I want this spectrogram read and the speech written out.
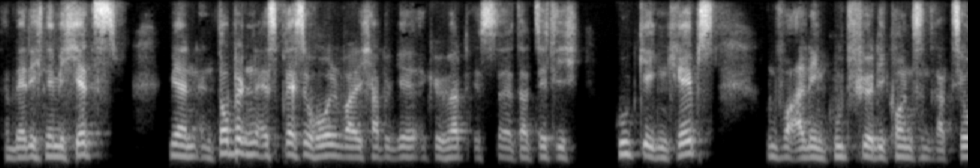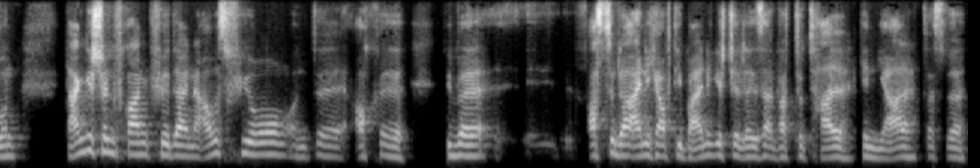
Dann werde ich nämlich jetzt mir einen, einen doppelten Espresso holen, weil ich habe ge gehört, ist äh, tatsächlich gut gegen Krebs und vor allen Dingen gut für die Konzentration. Dankeschön, Frank, für deine Ausführung und äh, auch äh, über was du da eigentlich auf die Beine gestellt hast, ist einfach total genial, dass wir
